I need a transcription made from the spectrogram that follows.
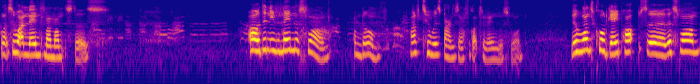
Let's see what I named my monsters. Oh, I didn't even name this one. I'm dumb. I have two Whizbangs and I forgot to name this one. The other one's called Gay Pops. Uh, this one.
